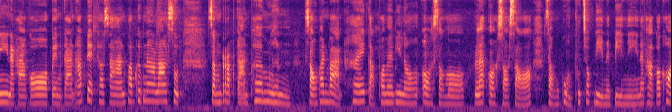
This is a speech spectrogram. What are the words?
นี่นะคะก็เป็นการอัปเดตข่าวสารความคืบหน้าล่าสุดสำหรับการเพิ่มเงิน 2,000 บาทให้กับพ่อแม่พี่น้องอสม และอสสสองกลุ่มผู้โชคดีในปีนี้นะคะ ก็ขอ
